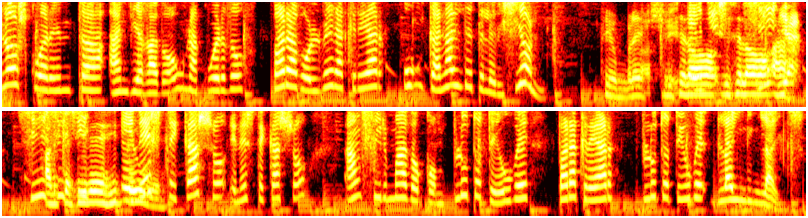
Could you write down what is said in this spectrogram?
Los 40 han llegado a un acuerdo para volver a crear un canal de televisión. Sí, hombre. Ah, sí. Díselo, díselo sí, a- Sí, al sí, que sí. pide Hit En TV. este caso, en este caso, han firmado con Pluto TV para crear Pluto TV Blinding Lights.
